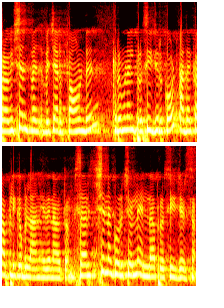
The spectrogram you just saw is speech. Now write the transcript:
provisions whi- which are found in criminal procedure code അതൊക്കെ അപ്ലിക്കബിൾ ആണ് ഇതിനകത്തും. സെർച്ചിനെ കുറിച്ചുള്ള എല്ലാ പ്രൊസീജിയേഴ്സും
